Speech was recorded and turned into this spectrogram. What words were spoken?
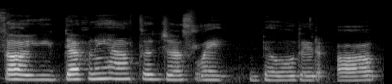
So you definitely have to just like build it up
